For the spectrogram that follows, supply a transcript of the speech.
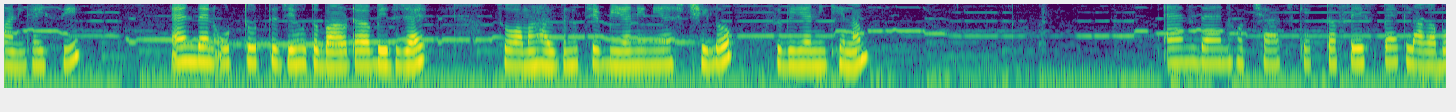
পানি খাইছি। অ্যান্ড দেন উঠতে উঠতে যেহেতু বারোটা বেজে যায় সো আমার হাজব্যান্ড হচ্ছে বিরিয়ানি নিয়ে আসছিল। সো বিরিয়ানি খেলাম। অ্যান্ড দেন হচ্ছে আজকে একটা ফেস প্যাক লাগাবো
